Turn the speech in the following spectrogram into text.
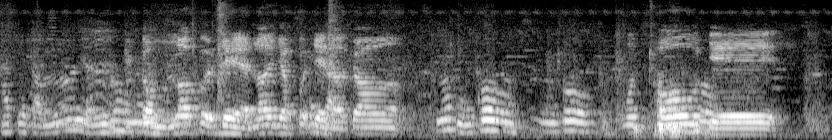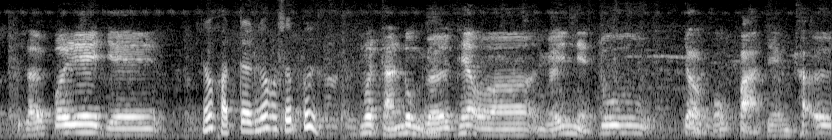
hạt cái tổng nó đừng cô nó còn lo bự đề lo cho bự đề là cho nó cũng cô cô một thô về lợi đề về nó khó trơn nó khó sớm bự. Một tháng đồng cái theo cái nhẹ tu cho cổ bà tiền thở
